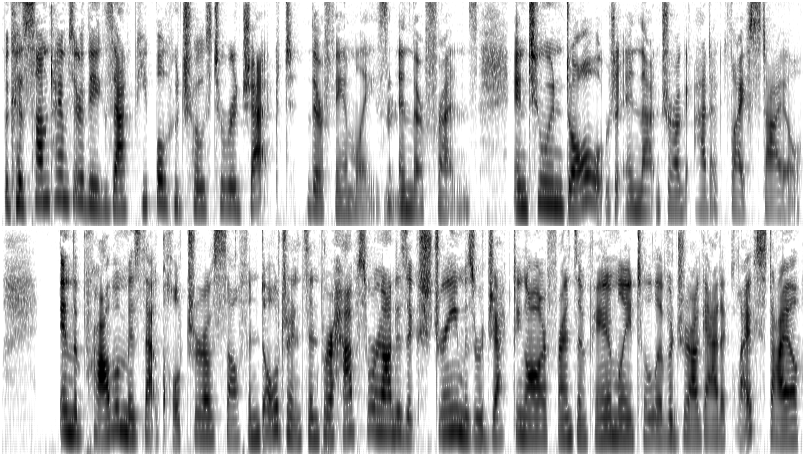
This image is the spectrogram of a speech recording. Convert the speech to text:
because sometimes they're the exact people who chose to reject their families mm-hmm. and their friends and to indulge in that drug addict lifestyle. And the problem is that culture of self indulgence. And perhaps we're not as extreme as rejecting all our friends and family to live a drug addict lifestyle,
